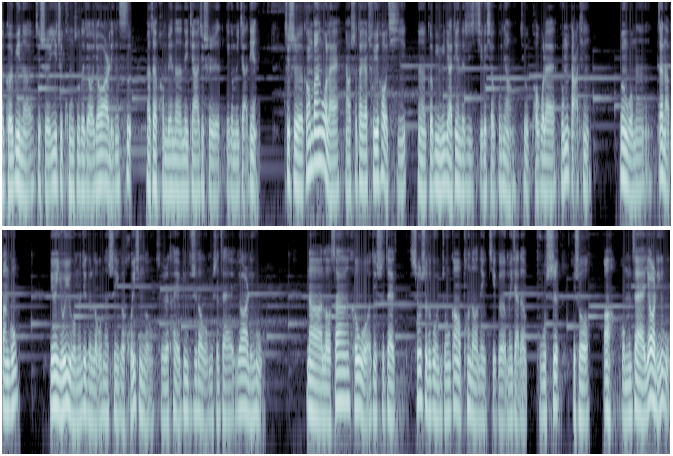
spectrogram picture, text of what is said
那隔壁呢就是一直空租的叫幺二零四，那在旁边的那家就是那个美甲店。就是刚搬过来，然后是大家出于好奇，嗯，隔壁美甲店的这几个小姑娘就跑过来跟我们打听，问我们在哪办公。因为由于我们这个楼呢是一个回形楼，所以说她也并不知道我们是在幺二零五。那老三和我就是在收拾的过程中，刚好碰到那几个美甲的服务师，就说啊我们在幺二零五。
